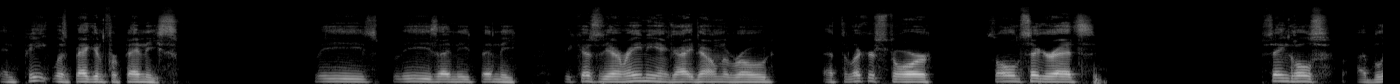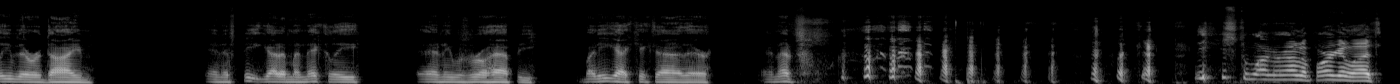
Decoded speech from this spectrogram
And Pete was begging for pennies. Please, please, I need penny. Because the Iranian guy down the road at the liquor store sold cigarettes, singles, I believe they were a dime. And if Pete got him a nickel, and he was real happy but he got kicked out of there, and that's. he used to walk around the parking lots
